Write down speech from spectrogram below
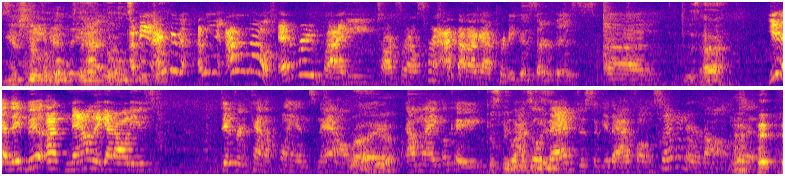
You still the get- host. The I, I mean, I could. I mean, I don't know. Everybody talks about Sprint. I thought I got pretty good service. Um, It's high. yeah, they built. Uh, now they got all these different kind of plans now. Right. Yeah. I'm like, okay, do I go leaving. back just to get an iPhone seven or not? But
